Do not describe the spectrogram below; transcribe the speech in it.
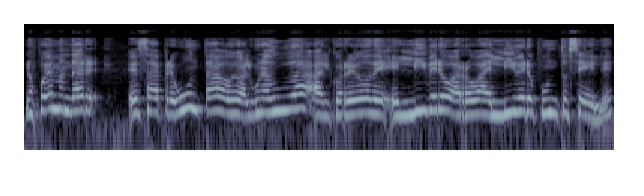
nos pueden mandar esa pregunta o alguna duda al correo de ellibero arroba ellibero.cl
